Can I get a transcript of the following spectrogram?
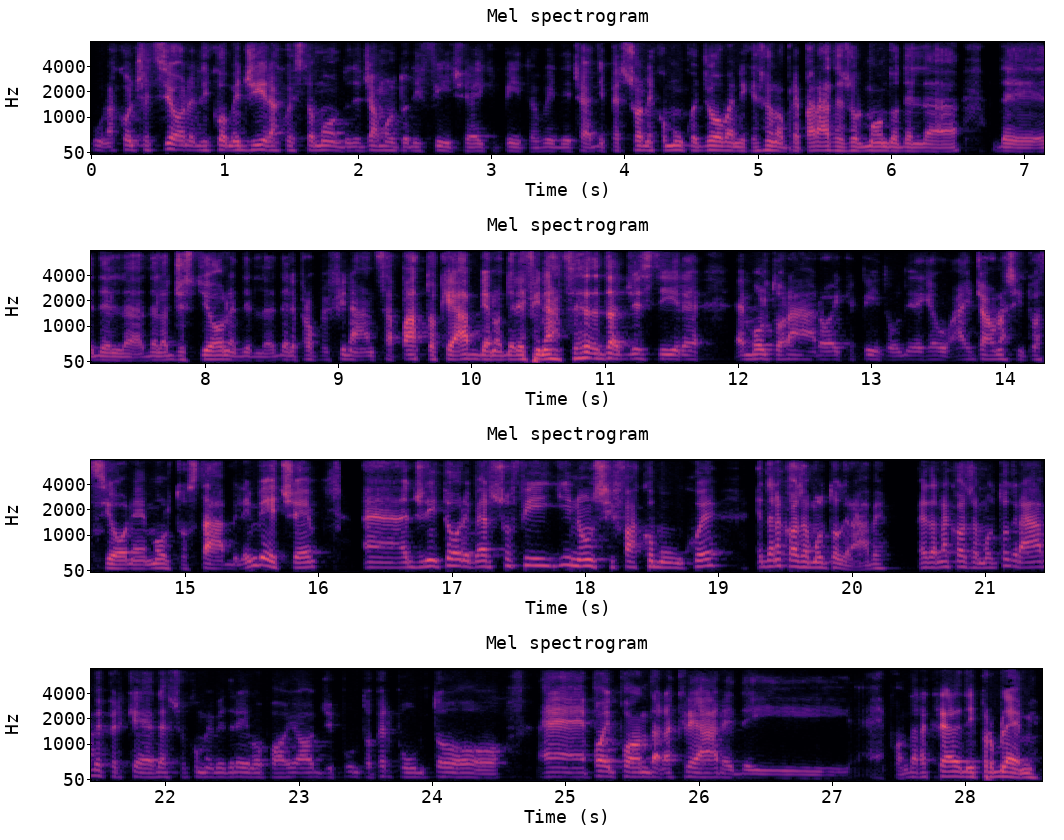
una concezione di come gira questo mondo è già molto difficile, hai capito? Quindi, cioè, di persone comunque giovani che sono preparate sul mondo del, de, del, della gestione del, delle proprie finanze, a patto che abbiano delle finanze da gestire, è molto raro, hai capito? Vuol dire che hai già una situazione molto stabile. Invece, eh, genitori verso figli non si fa comunque ed è una cosa molto grave. Ed è una cosa molto grave perché adesso, come vedremo poi oggi, punto per punto, eh, poi può andare a creare dei, eh, può andare a creare dei problemi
